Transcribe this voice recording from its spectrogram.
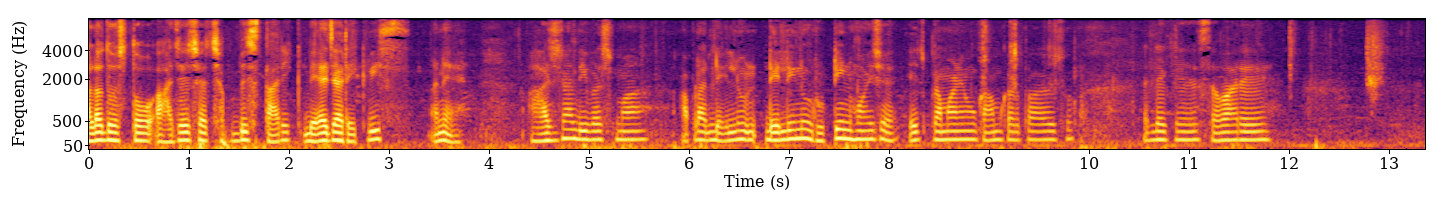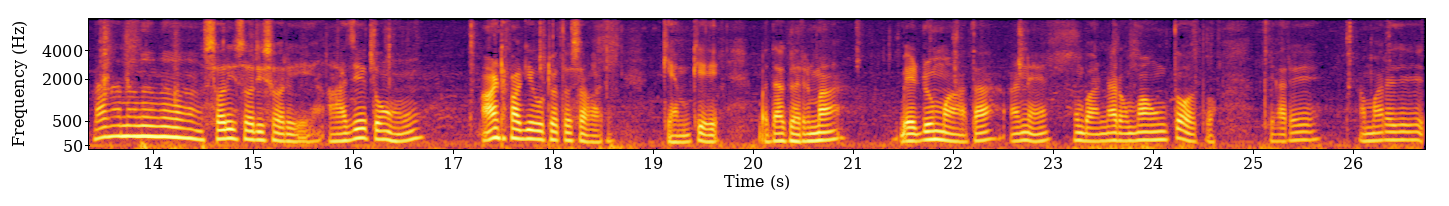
હાલો દોસ્તો, આજે છે છવ્વીસ તારીખ બે હજાર એકવીસ અને આજના દિવસમાં આપણા ડેલું, ડેલીનું રૂટીન હોય છે, એ જ પ્રમાણે હું કામ કરતો આવ્યો છું. એટલે કે સવારે ના ના ના ના ના, સોરી સોરી સોરી. આજે તો હું આઠ વાગે ઉઠ્યો હતો સવારે. કેમ કે બધા ઘરમાં બેડરૂમમાં હતા અને હું બહારના રૂમમાં ઊંઘતો હતો. ત્યારે અમારે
